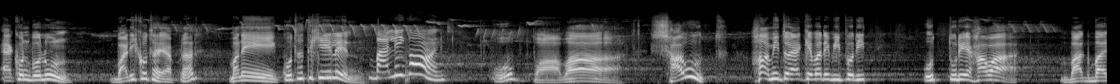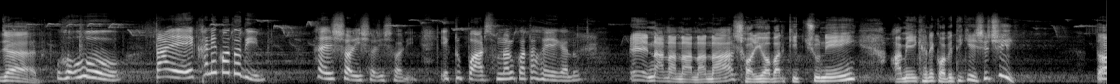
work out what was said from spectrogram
এখন বলুন বাড়ি কোথায় আপনার? মানে কোথা থেকে এলেন? বালিগঞ্জ। ও বাবা সাউথ? আমি তো একেবারে বিপরীত। উত্তরে হাওয়া বাগবাজার। ও তা এখানে কতদিন? হ্যাঁ সরি সরি সরি। একটু পার্সোনাল কথা হয়ে গেল। এ না না না না না সরি আবার কিচ্ছু নেই। আমি এখানে কবে থেকে এসেছি? তা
